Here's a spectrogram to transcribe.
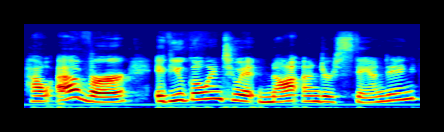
However, if you go into it not understanding,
